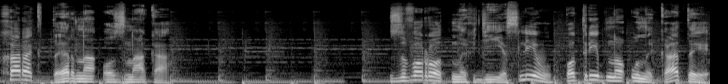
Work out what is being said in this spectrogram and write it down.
характерна ознака. Зворотних дієслів потрібно уникати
